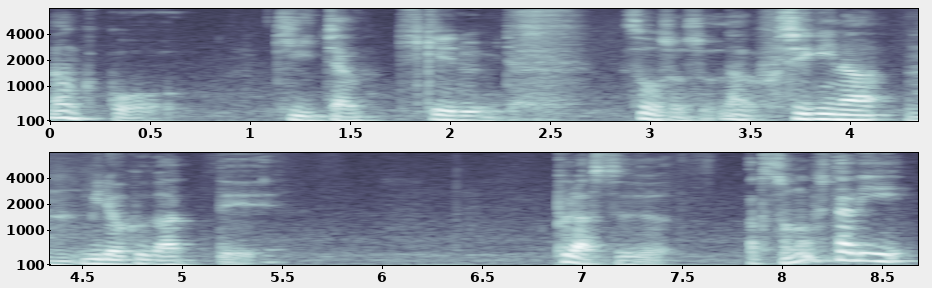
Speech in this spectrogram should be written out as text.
なんかこう聞いちゃう。聞けるみたいそうそうそう。なんか不思議なうん。魅力があって、プラスあとその2人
